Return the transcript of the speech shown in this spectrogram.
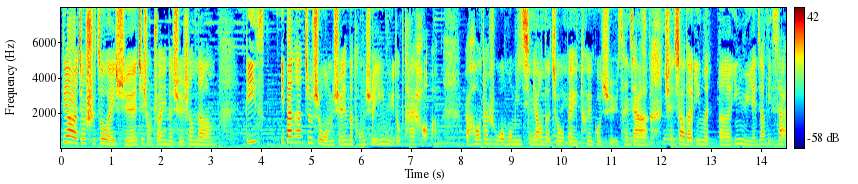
第二就是作为学这种专业的学生呢，第一次一般他就是我们学院的同学英语都不太好嘛，然后但是我莫名其妙的就被推过去参加全校的英文呃英语演讲比赛。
